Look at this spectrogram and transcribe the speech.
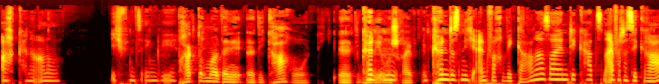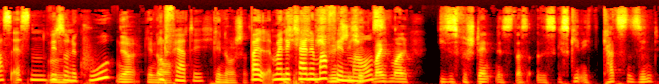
ach, keine Ahnung. Ich finde es irgendwie. Frag doch mal deine, äh, die Caro, äh, die Könnten, immer schreibt. Können das nicht einfach Veganer sein, die Katzen? Einfach, dass sie Gras essen, wie mhm. so eine Kuh? Ja, genau. Und fertig. Genau, Schatz. Weil meine ich, kleine Muffinmaus. manchmal dieses Verständnis, dass es geht nicht. Katzen sind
